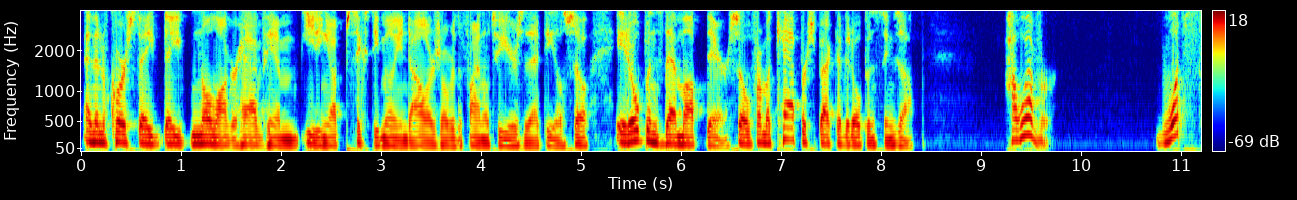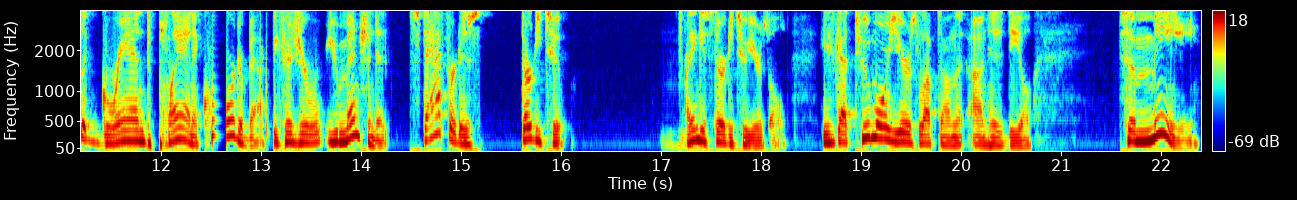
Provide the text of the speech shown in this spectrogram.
And then, of course, they they no longer have him eating up sixty million dollars over the final two years of that deal. So it opens them up there. So from a cap perspective, it opens things up. However, what's the grand plan at quarterback? Because you you mentioned it. Stafford is 32. I think he's 32 years old. He's got two more years left on on his deal. To me,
